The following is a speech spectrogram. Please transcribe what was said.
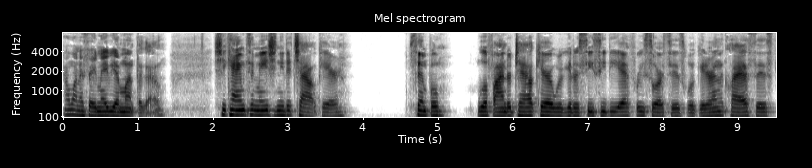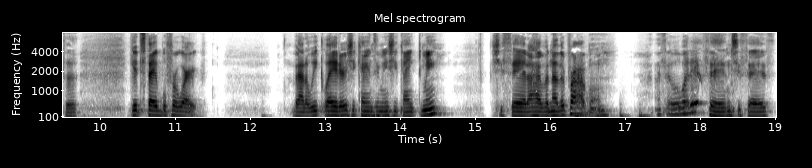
I want to say maybe a month ago. She came to me, she needed childcare. Simple. We'll find her childcare, we'll get her CCDF resources, we'll get her in the classes to get stable for work. About a week later, she came to me. She thanked me. She said, I have another problem. I said, Well, what is it? And she says,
